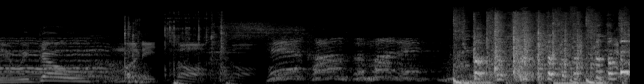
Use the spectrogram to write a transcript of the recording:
Here we go. Money talk. Here comes the money.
